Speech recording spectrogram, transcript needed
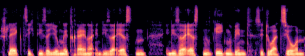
schlägt sich dieser junge Trainer in dieser ersten, in dieser ersten Gegenwind-Situation?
